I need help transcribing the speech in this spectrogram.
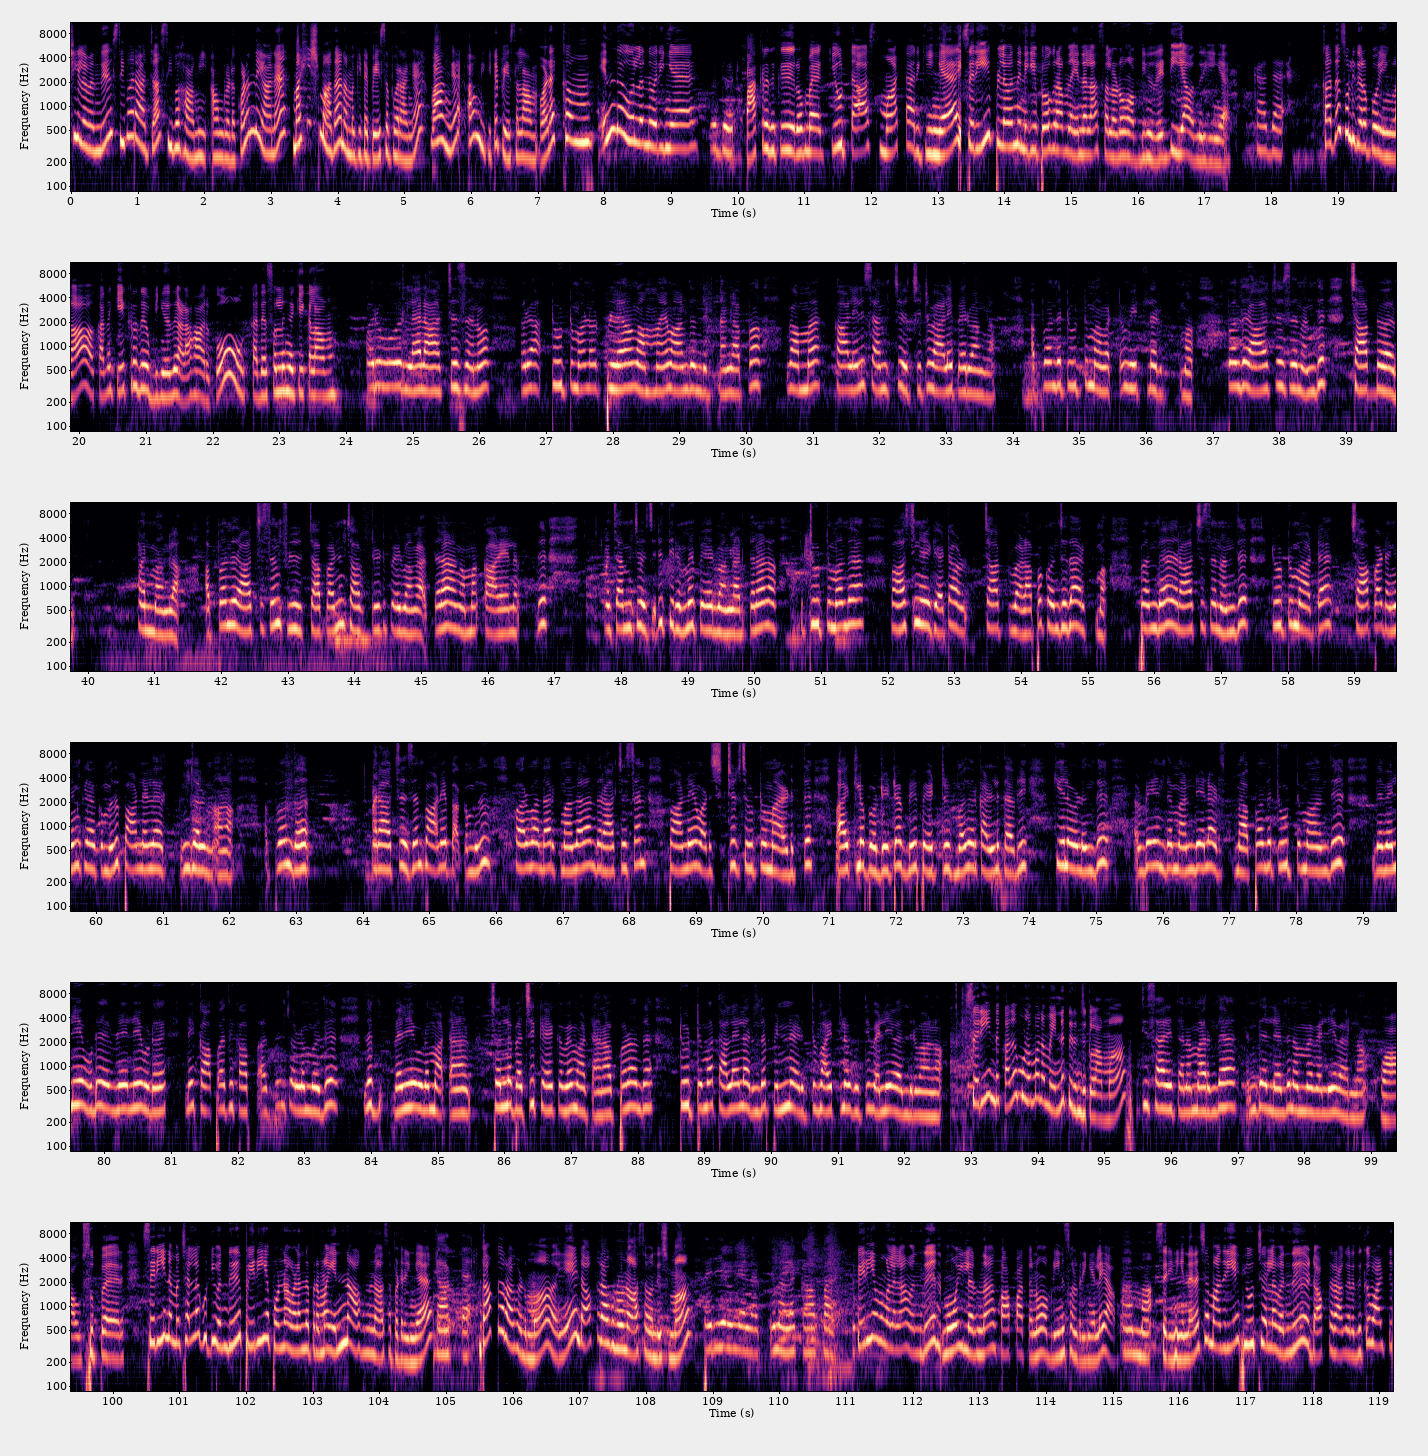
நிகழ்ச்சியில வந்து சிவராஜா சிவகாமி அவங்களோட குழந்தையான மகிஷ்மா தான் நம்ம கிட்ட பேச போறாங்க. வாங்க அவங்க கிட்ட பேசலாம். வணக்கம். எந்த ஊர்ல இருந்து வரீங்க? பாக்குறதுக்கு ரொம்ப கியூட்டா ஸ்மார்ட்டா இருக்கீங்க. சரி பிள்ளை வந்து இன்னைக்கு ப்ரோக்ராம்ல என்னெல்லாம் சொல்லணும் அப்படின்னு ரெடியா வந்திருக்கீங்க? கதை. கதை சொல்லி தர போறீங்களா? கதை கேக்குறது அப்படிங்கிறது அழகா இருக்கும். கதை சொல்லுங்க கேட்கலாம். ஒரு ஊரில் ராட்சசனும் ஒரு டூட்டுமான ஒரு பிள்ளை அவங்க அம்மாயும் வாழ்ந்து வந்துட்டு அப்போ அவங்க அம்மா காலையில் சமைச்சு வச்சுட்டு வேலையை போயிடுவாங்களாம் அப்போ அந்த டூட்டு மாவட்டம் வீட்டில் இருக்குமா? அப்போ அந்த ராட்சசன் வந்து சாப்பிட்டு வரு- அப்போ அந்த ராட்சசன் ஃபுல் சாப்பாடும் சாப்பிட்டுட்டு போயிடுவாங்க அடுத்த நாள் அவங்க அம்மா காலையில் வந்து சமைச்சு வச்சுட்டு திரும்பி போயிடுவாங்களா அடுத்த நாள் டூட்டுமா அந்த வாசனையை கேட்டு அவள் சாப்பிட்டுவாள் அப்போ கொஞ்சம் தான் இருக்குமா? இப்போ அந்த ராட்சசன் வந்து டூட்டு மாட்டை சாப்பாடுங்கன்னு கேட்கும்போது பானையில் இருக்குன்னு சொல்லலாம் அப்போ இந்த ராட்சசன் பானையை பார்க்கும்போது குறவாக தான் இருக்குமா? அதனால் அந்த ராட்சசன் பானையை உடச்சிட்டு சுட்டுமா எடுத்து வயிற்றில் போட்டுட்டு அப்படியே போயிட்டு இருக்கும்போது ஒரு கல் தவறி கீழே விழுந்து அப்படியே இந்த மண்டையெல்லாம் அடிச்சுமா அப்போ அந்த டூட்டுமா வந்து இந்த வெளியே விடு வெளியே விடு. நீ காப்பாற்று காப்பாற்றுன்னு சொல்லும்போது இது வெளியே விட மாட்டான். சொல்ல பச்சு கேட்கவே மாட்டான். அப்புறம் அந்த டூட்டுமா தலையில் இருந்து பின்ன எடுத்து வயிற்றுல குத்தி வெளியே வந்துடுவானாம் சரி இந்த கதை மூலமா நம்ம என்ன தெரிஞ்சுக்கலாமா? புத்திசாலித்தனமா இருந்த எந்த இருந்து நம்ம வெளியே வரலாம். Wow super. சரி நம்ம செல்லக்குட்டி வந்து பெரிய பொண்ணா வளர்ந்த அப்புறமா என்ன ஆகணும்னு ஆசைப்படுறீங்க? டாக்டர். டாக்டர் ஆகணுமா? ஏன் டாக்டர் ஆகணும்னு ஆசை வந்துச்சுமா? பெரியவங்க எல்லாத்தையும் நல்லா காப்பாத்து பெரியவங்களெல்லாம் வந்து நோயில இருந்தா காப்பாத்தணும் அப்படின்னு சொல்றீங்க இல்லையா? ஆமா. சரி நீங்க நினைச்ச மாதிரியே ஃபியூச்சர்ல வந்து டாக்டர் ஆகிறதுக்கு வாழ்த்து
